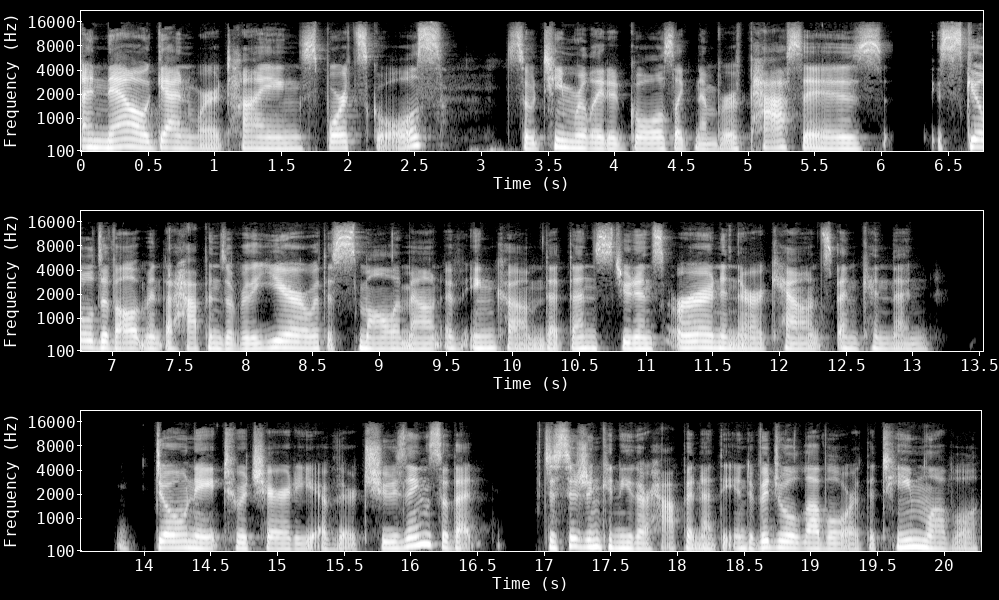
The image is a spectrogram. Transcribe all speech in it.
And now, again, we're tying sports goals. So, team related goals like number of passes, skill development that happens over the year with a small amount of income that then students earn in their accounts and can then donate to a charity of their choosing so that decision can either happen at the individual level or at the team level.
